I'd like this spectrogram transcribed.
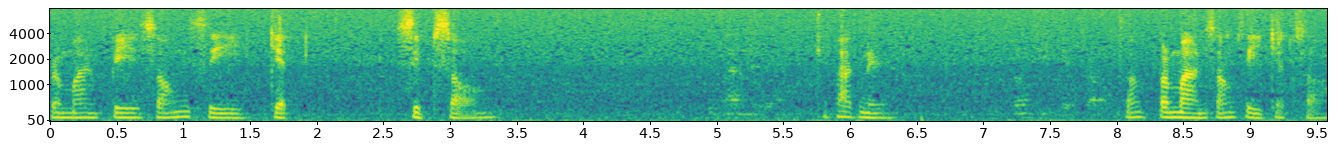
ประมาณปีสองสี่เจ็ดสิบสองที่ภาคเหนือ องประมาณสองสี่เจ็ดสอง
